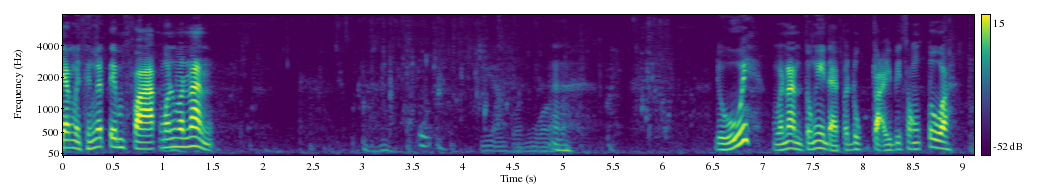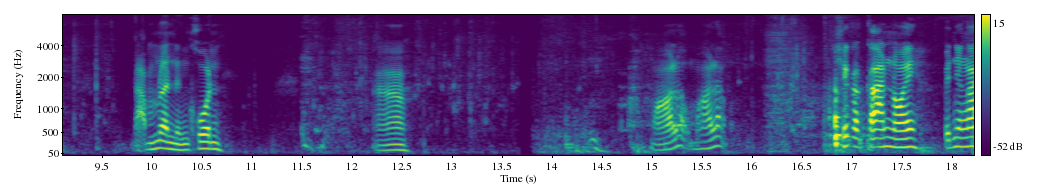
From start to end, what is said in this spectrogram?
ยังไม่ถึงกับเต็มฝากเหมือนวันนั้นดูวิวันนั้นตรงนี้ได้ปลาดุกใหญ่ไปสองตัวดำละหนึ่งคนอ่ามาแล้วมาแล้ว เช็คอาการหน่อยเป็นยังไง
